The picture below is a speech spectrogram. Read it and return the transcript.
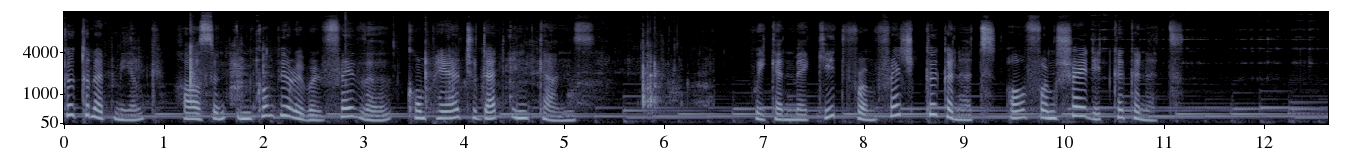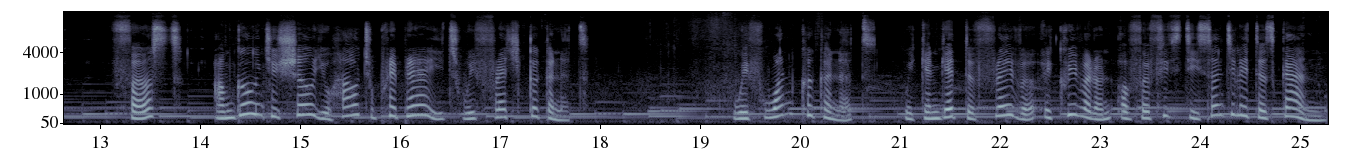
coconut milk has an incomparable flavor compared to that in cans. We can make it from fresh coconuts or from shredded coconut. First, I'm going to show you how to prepare it with fresh coconut. With one coconut, we can get the flavor equivalent of a 50 centiliters can.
